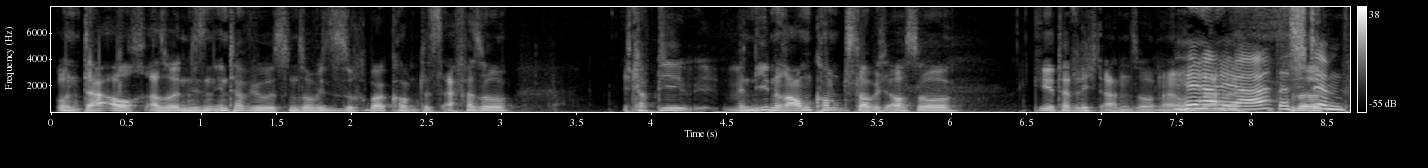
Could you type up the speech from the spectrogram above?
und da auch, also in diesen Interviews und so, wie sie so rüberkommt, das ist einfach so, ich glaube, die, wenn die in den Raum kommt, ist glaube ich auch so, geht das Licht an, so, ne? Und Ja, ja, das so. stimmt.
